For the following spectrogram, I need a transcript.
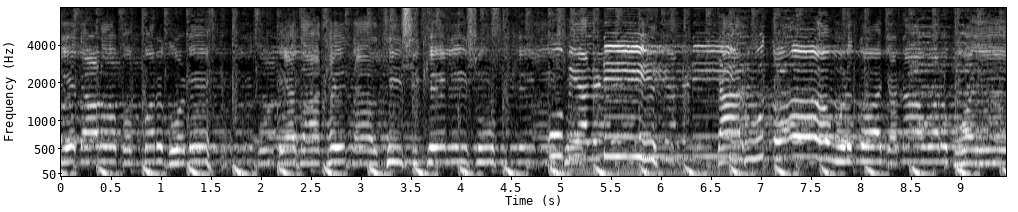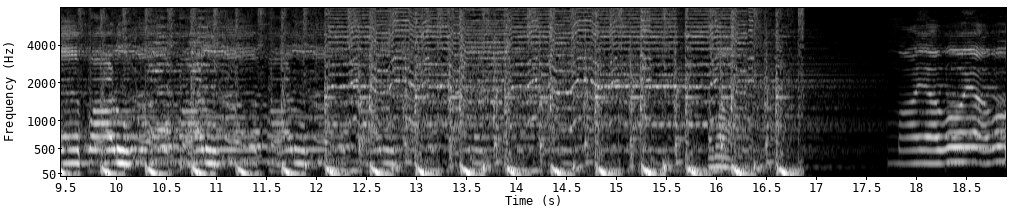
જે દાડો બમ્બર ઘોડે પેદા થઈ ત્યારથી શીખેલી શું હું મેલડી, દારૂ તો ઉડતો જનાવર ભોયે પાડું પાડું. માયાવો આવો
